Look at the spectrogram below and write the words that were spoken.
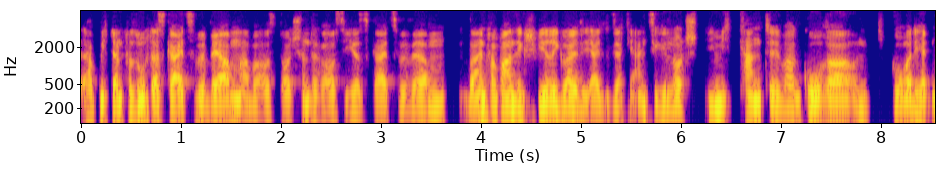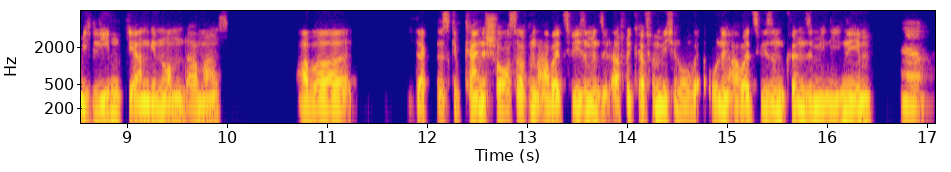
habe mich dann versucht, als Guide zu bewerben, aber aus Deutschland heraus sich als Guide zu bewerben, war einfach wahnsinnig schwierig, weil, wie gesagt, die einzige Lodge, die mich kannte, war Gora. Und Gora, die hätte mich liebend gern genommen damals. Aber wie gesagt, es gibt keine Chance auf ein Arbeitsvisum in Südafrika für mich und ohne Arbeitsvisum können sie mich nicht nehmen. Ja.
